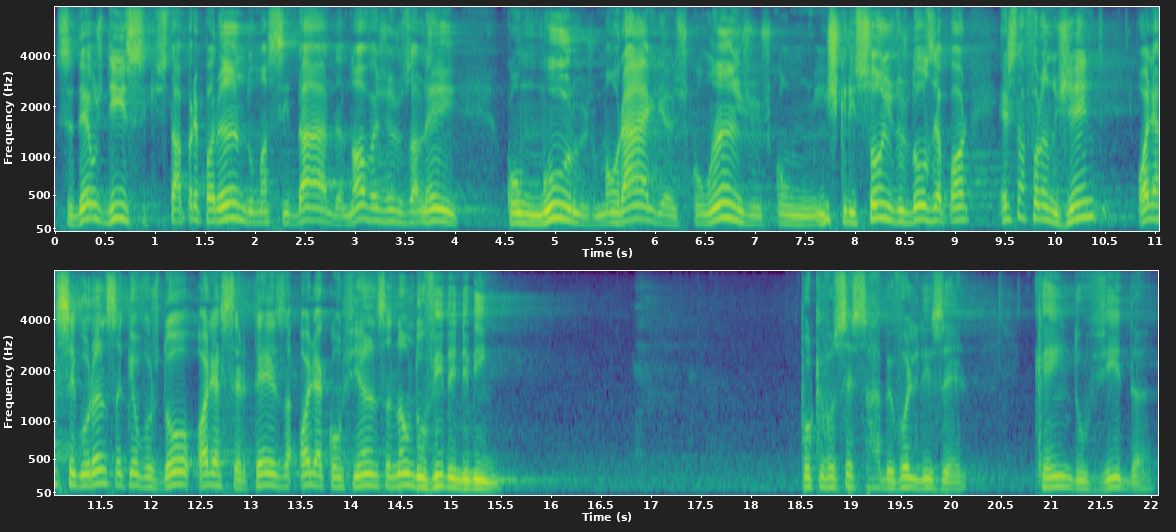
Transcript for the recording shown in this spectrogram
Se Deus disse que está preparando uma cidade, Nova Jerusalém, com muros, muralhas, com anjos, com inscrições dos doze apóstolos, Ele está falando, gente, olha a segurança que eu vos dou, olha a certeza, olha a confiança, não duvidem de mim. Porque você sabe, eu vou lhe dizer, quem duvida,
